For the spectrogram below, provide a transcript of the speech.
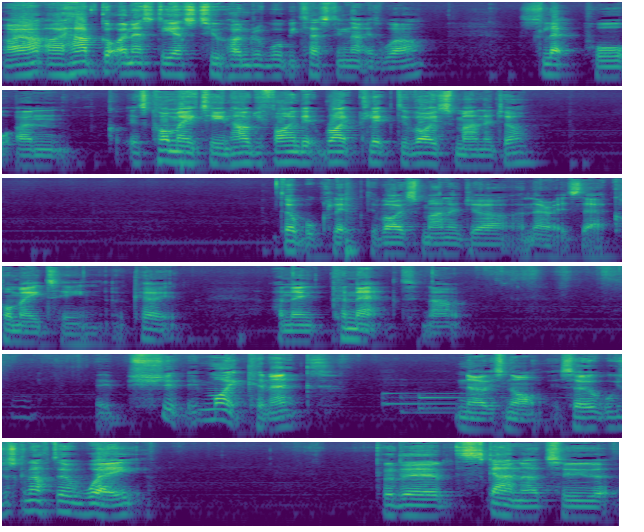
I, I have got an SDS 200, we'll be testing that as well. Select port and it's COM18. How do you find it? Right click device manager. Double click device manager and there it is there, COM18. Okay and then connect. Now, it should, it might connect. No, it's not. So we're just gonna have to wait for the scanner to,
